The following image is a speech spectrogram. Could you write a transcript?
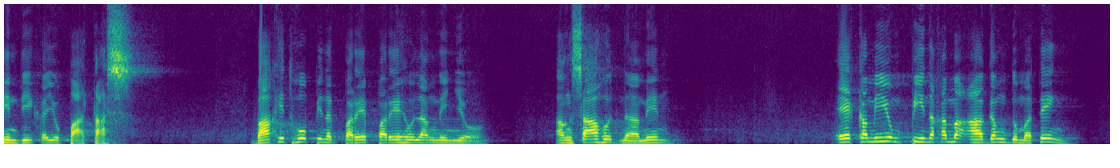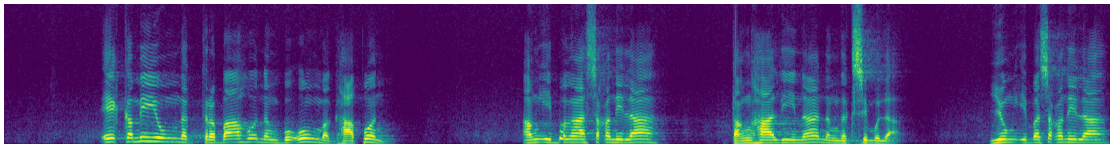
Hindi kayo patas. Bakit ho pinagpare-pareho lang ninyo ang sahod namin? Eh kami yung pinakamaagang dumating. Eh kami yung nagtrabaho ng buong maghapon. Ang iba nga sa kanila, tanghali na nang nagsimula. Yung iba sa kanila,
